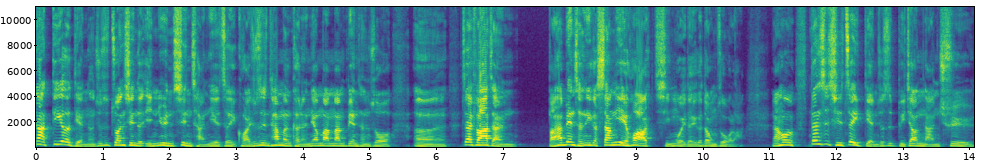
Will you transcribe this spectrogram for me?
那第二点呢，就是专心的营运性产业这一块，就是他们可能要慢慢变成说，呃，在发展，把它变成一个商业化行为的一个动作啦。然后，但是其实这一点就是比较难去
